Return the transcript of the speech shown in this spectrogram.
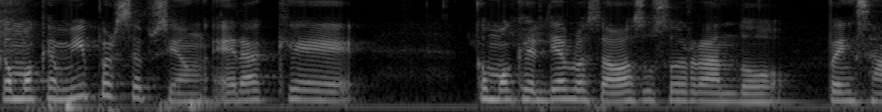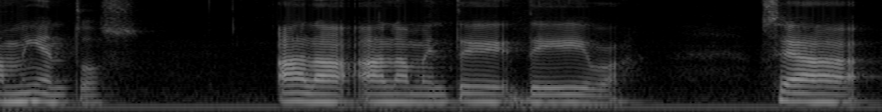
Como que mi percepción era que, como que el diablo estaba susurrando pensamientos a la, a la mente de Eva. O sea,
